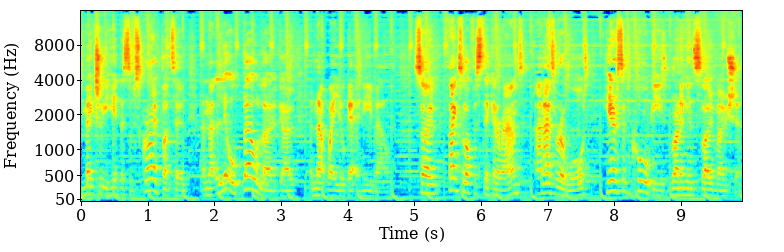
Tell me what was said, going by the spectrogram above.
make sure you hit the subscribe button and that little bell logo, and that way you'll get an email. So thanks a lot for sticking around, and as a reward, here are some corgis running in slow motion.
